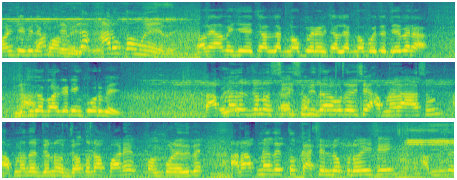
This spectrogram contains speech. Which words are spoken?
অন টেবিলে কম হয়ে আরও কম হয়ে যাবে। মানে আমি যে চার লাখ নব্বই চার লাখ নব্বই তো দেবে না। কিছু তো মার্কেটিং করবেই। তা আপনাদের জন্য সেই। সুবিধাও রয়েছে আপনারা আসুন আপনাদের জন্য যতটা পারে কম করে দেবে। আর আপনাদের তো কাছের লোক রয়েছে আপনি তো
